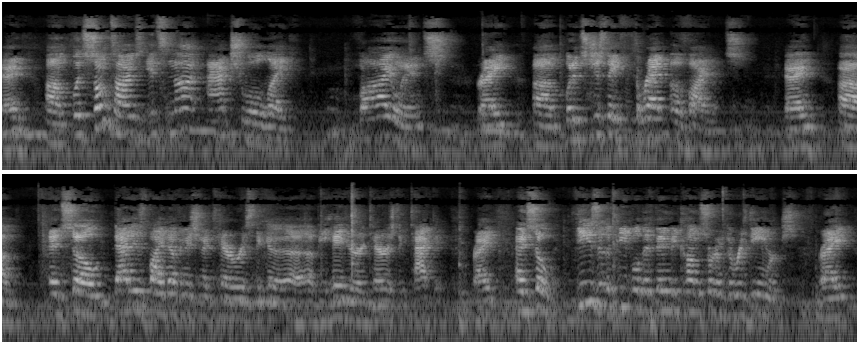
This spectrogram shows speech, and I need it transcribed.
And um, but sometimes it's not actual like violence, right? Um, but it's just a threat of violence. And um, and so that is by definition a terroristic uh behavior, a terroristic tactic, right? And so these are the people that then become sort of the redeemers, right?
